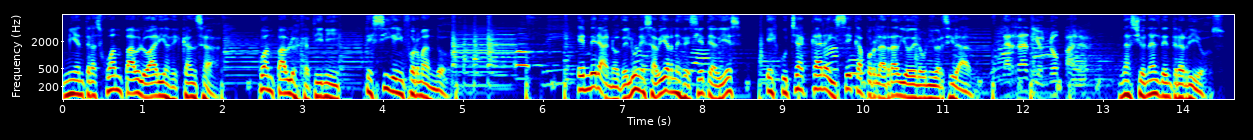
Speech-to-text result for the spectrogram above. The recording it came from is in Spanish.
Mientras Juan Pablo Arias descansa, Juan Pablo Escatini te sigue informando. En verano, de lunes a viernes de 7 a 10, escucha Cara y Seca por la radio de la universidad. La radio no para. Nacional de Entre Ríos.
